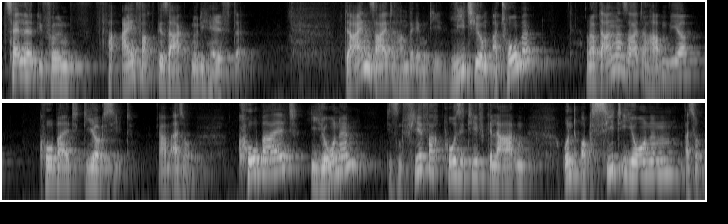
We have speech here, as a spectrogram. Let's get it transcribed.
Zelle, die füllen vereinfacht gesagt nur die Hälfte. Auf der einen Seite haben wir eben die Lithiumatome und auf der anderen Seite haben wir Kobaltdioxid. Wir haben also Kobalt-Ionen, die sind vierfach positiv geladen, und Oxidionen, also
